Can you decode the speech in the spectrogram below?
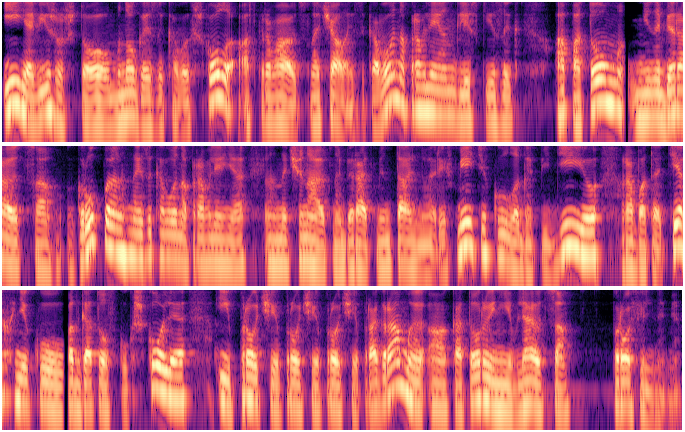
И я вижу, что много языковых школ открывают сначала языковое направление английский язык, а потом не набираются группы на языковое направление, начинают набирать ментальную арифметику, логопедию, робототехнику, подготовку к школе и прочие-прочие-прочие программы, а, которые не являются профильными.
